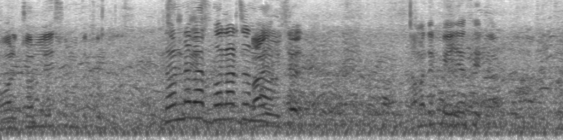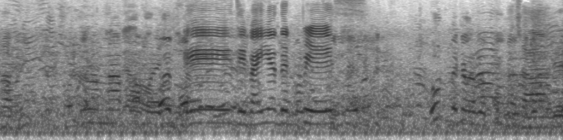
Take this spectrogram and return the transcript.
বল চল্লিশ সমুদ্র ধন্যবাদ বলার জন্য। আমাদের পেজ আছে এটা। এই যে ভাইয়াদের পেজ আচ্ছা আগে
